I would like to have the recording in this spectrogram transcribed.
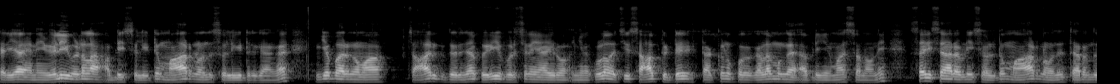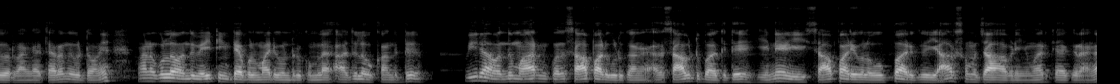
சரியா? என்னை வெளியே விடலாம் அப்படின்னு சொல்லிட்டு மாறன் வந்து சொல்லிக்கிட்டு இருக்காங்க. இங்கே பாருங்கம்மா சாருக்கு தெரிஞ்சால் பெரிய பிரச்சனை ஆயிரும் எனக்குள்ளே வச்சு சாப்பிட்டுட்டு டக்குன்னு இப்போ கிளம்புங்க அப்படிங்கிற மாதிரி சொன்னோடனே சரி சார் அப்படின்னு சொல்லிட்டு மாறனை வந்து திறந்து விடுறாங்க. திறந்து விட்டோடனே அவனுக்குள்ளே வந்து வெயிட்டிங் டேபிள் மாதிரி ஒன்று இருக்கும்ல அதில் உட்காந்துட்டு வீரா வந்து மாறனுக்கு வந்து சாப்பாடு கொடுக்காங்க. அதை சாப்பிட்டு பார்த்துட்டு என்னடி சாப்பாடு இவ்வளோ உப்பாக இருக்குது யார் சமைச்சா? அப்படிங்கிற மாதிரி கேட்குறாங்க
